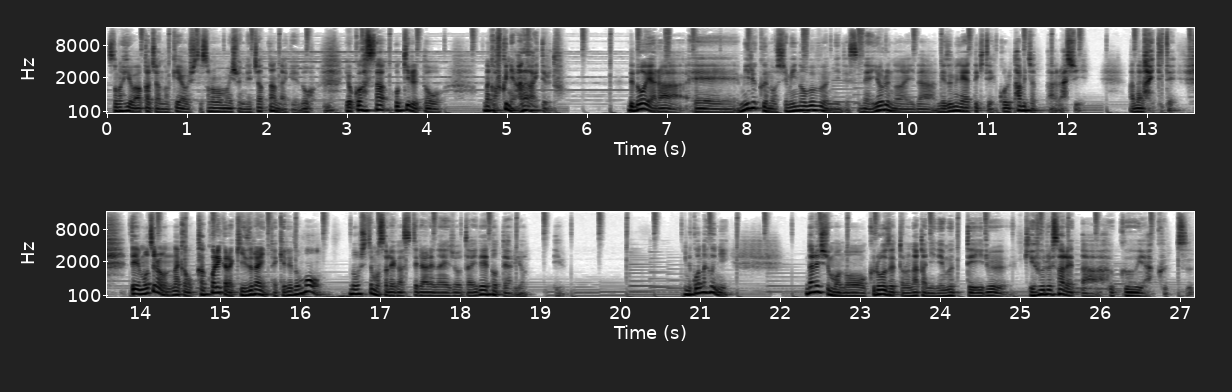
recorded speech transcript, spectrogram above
その日は赤ちゃんのケアをしてそのまま一緒に寝ちゃったんだけど、翌朝起きると、なんか服に穴が開いてると。で、どうやら、えー、ミルクのシミの部分にですね、夜の間、ネズミがやってきて、これ食べちゃったらしい。穴が開いてて。で、もちろんなんかかっこ悪いから着づらいんだけれども、どうしてもそれが捨てられない状態で取ってあるよっていう。でこんな風に誰しものクローゼットの中に眠っている着古された服や靴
